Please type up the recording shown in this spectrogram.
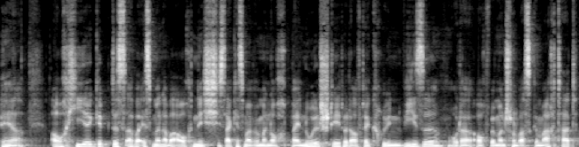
Ja, auch hier gibt es aber, ist man aber auch nicht, ich sage jetzt mal, wenn man noch bei Null steht oder auf der grünen Wiese oder auch wenn man schon was gemacht hat,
